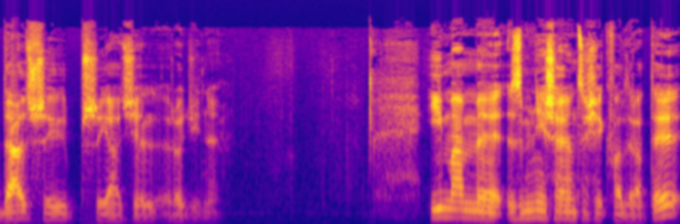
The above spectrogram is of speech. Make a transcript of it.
dalszy przyjaciel rodziny. I mamy zmniejszające się kwadraty,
